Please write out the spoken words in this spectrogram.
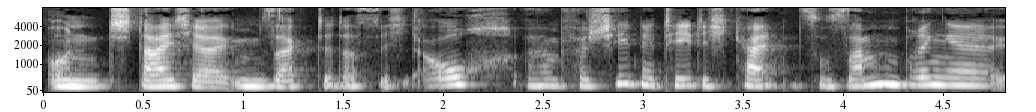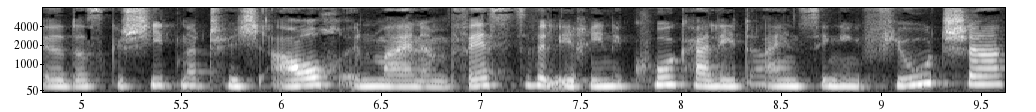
Und da ich ja eben sagte, dass ich auch äh, verschiedene Tätigkeiten zusammenbringe, äh, das geschieht natürlich auch in meinem Festival Irene Kurka lädt ein Singing Future,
